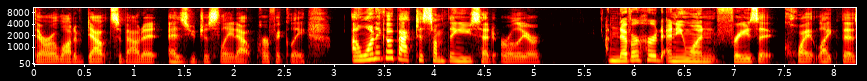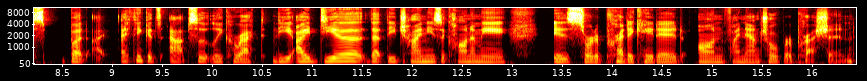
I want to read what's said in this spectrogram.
there are a lot of doubts about it, as you just laid out perfectly. I want to go back to something you said earlier. I've never heard anyone phrase it quite like this, but I, I, think it's absolutely correct. The idea that the Chinese economy is sort of predicated on financial repression,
